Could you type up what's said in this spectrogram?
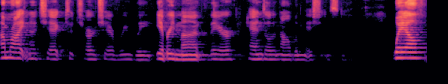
I'm writing a check to church every week, every month. They're handling all the mission stuff. Well,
